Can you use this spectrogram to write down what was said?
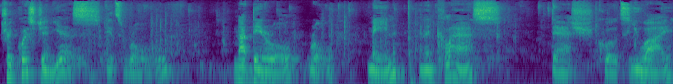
Trick question. Yes, it's role. Not data role, role. Main. And then class dash quotes UI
